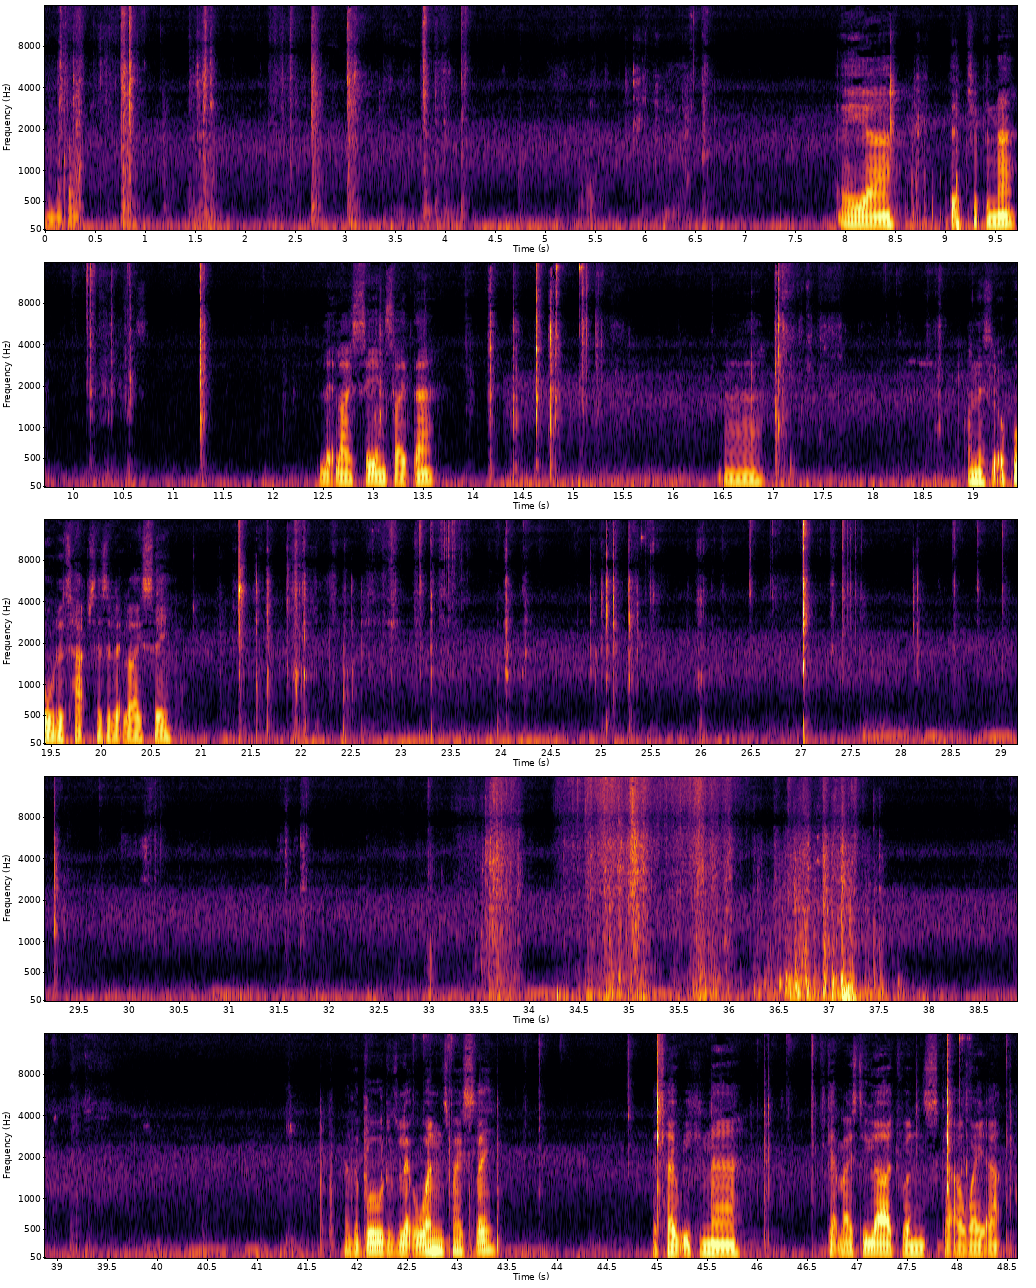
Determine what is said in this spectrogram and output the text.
the back. A uh, dip chip in there. Little IC inside there. Uh, on this little board attached there's a little IC Another board with little ones mostly Let's hope we can uh, get mostly large ones, get our weight up.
